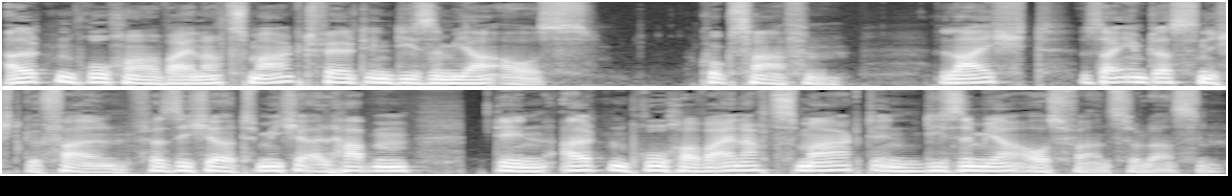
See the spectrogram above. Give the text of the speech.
Altenbrucher Weihnachtsmarkt fällt in diesem Jahr aus. Cuxhaven. Leicht sei ihm das nicht gefallen, versichert Michael Habben, den Altenbrucher Weihnachtsmarkt in diesem Jahr ausfahren zu lassen.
